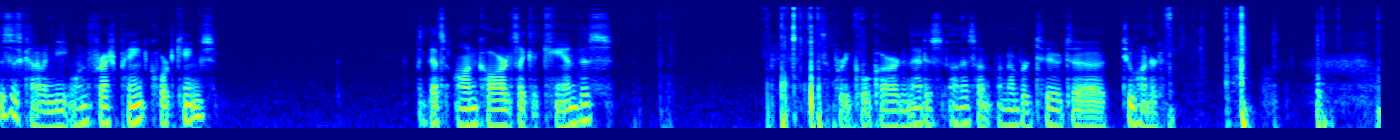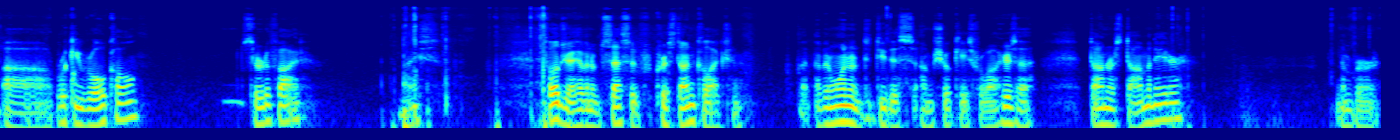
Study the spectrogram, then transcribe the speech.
This is kind of a neat one. Fresh paint, Court Kings. Like that's on card. It's like a canvas. That's a pretty cool card. And that is, oh, that's a, a number two to 200. Uh, rookie roll call certified. Nice. Told you I have an obsessive Kris Dunn collection. But I've been wanting to do this um, showcase for a while. Here's a Donruss Dominator. Number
